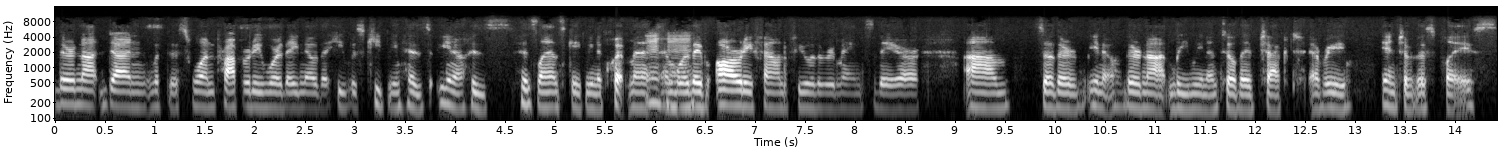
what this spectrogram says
they're not done with this one property where they know that he was keeping his you know his his landscaping equipment mm-hmm. and where mm-hmm. they've already found a few of the remains there. Um, so they're you know they're not leaving until they've checked every inch of this place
